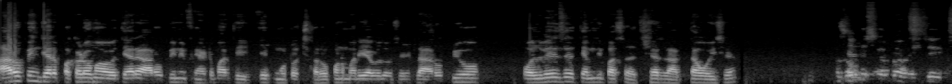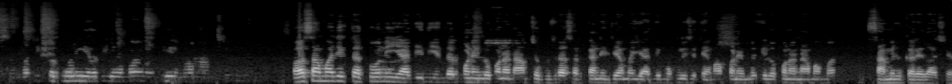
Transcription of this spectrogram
આરોપીને જ્યારે પકડવામાં આવ્યો ત્યારે આરોપીની ફેંટમાંથી એક મોટો છરો પણ મળી આવેલો છે. એટલે આરોપીઓ ઓલવેઝ તેમની પાસે હથિયાર રાખતા હોય છે. અસામાજિક તત્વોની યાદીની અંદર પણ એ લોકોના નામ છે. ગુજરાત સરકારની જે અમે યાદી મોકલી છે તેમાં પણ એમને એ લોકોના નામ અમે સામેલ કરેલા છે.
